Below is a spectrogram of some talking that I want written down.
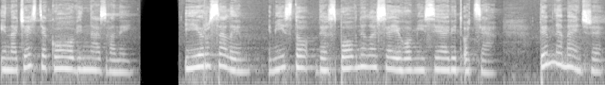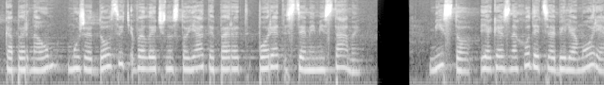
і на честь якого Він названий, і місто, де сповнилася Його місія від Отця. Тим не менше, Капернаум може досить велично стояти перед поряд з цими містами. Місто, яке знаходиться біля моря,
